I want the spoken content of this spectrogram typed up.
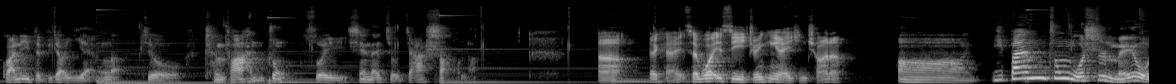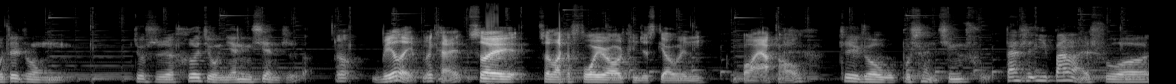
管理的比较严了，就惩罚很重，所以现在酒驾少了。 Uh, okay. So what is the drinking age in China? 啊，一般中国是没有这种就是喝酒年龄限制的。 Oh, really? Okay. So, so like a four-year-old can just go and buy alcohol. 这个我不是很清楚，但是一般来说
